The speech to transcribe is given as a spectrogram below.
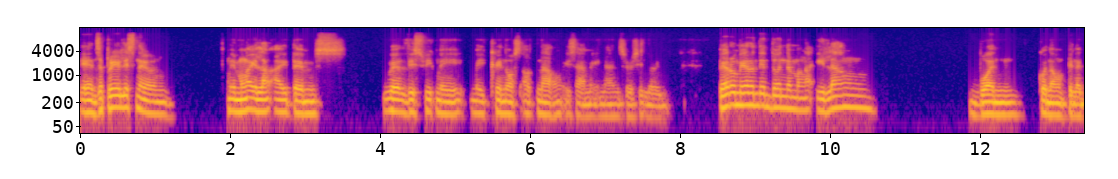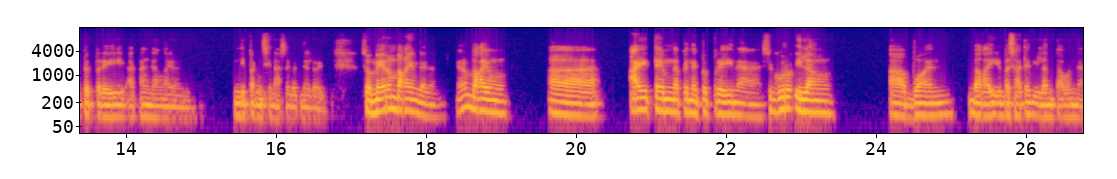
And sa prayer list na yun may mga ilang items. Well this week may may krinos out na akong isa. May in-answer si Lord. Pero meron din doon na mga ilang buwan ko nang pinagpe-pray at hanggang ngayon hindi pa rin sinasagot ni Lord. So meron ba kayong ganun? Meron ba kayong uh, item na pinagpe-pray na siguro ilang uh, buwan, baka yung iba sa atin ilang taon na.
